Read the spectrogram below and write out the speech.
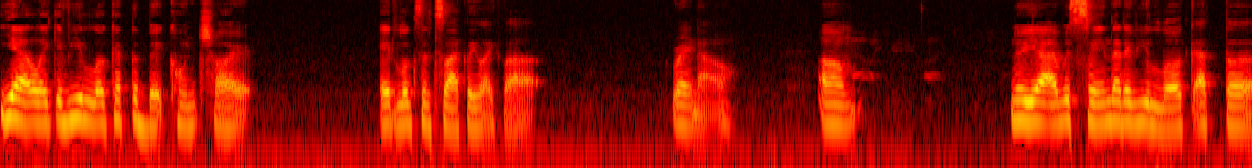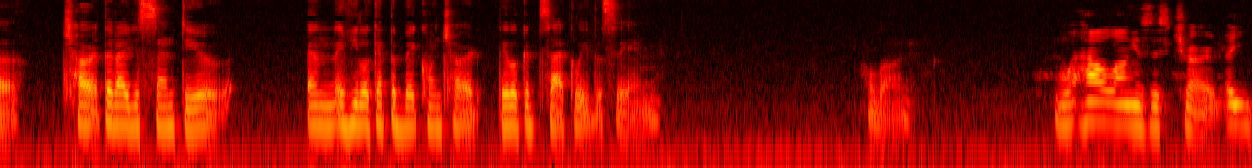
Yeah, like if you look at the Bitcoin chart, it looks exactly like that right now. Um No, yeah, I was saying that if you look at the chart that I just sent you and if you look at the Bitcoin chart, they look exactly the same. Hold on. How long is this chart? Are you...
